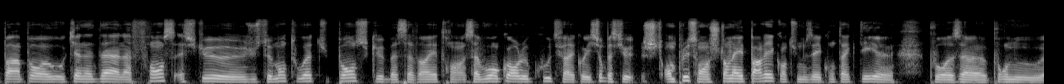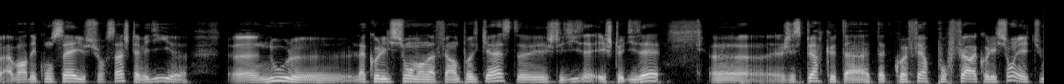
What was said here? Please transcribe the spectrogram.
par rapport au Canada à la France. Est-ce que justement, toi, tu penses que bah, ça va être, ça vaut encore le coup de faire la collection? Parce que en plus, je t'en avais parlé quand tu nous avais contacté pour pour nous avoir des conseils sur ça. Je t'avais dit, nous, la collection, on en a fait un podcast et je te disais, et je te disais, j'espère que t'as as de quoi faire pour faire la collection et tu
